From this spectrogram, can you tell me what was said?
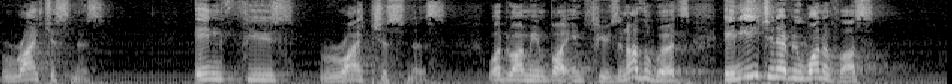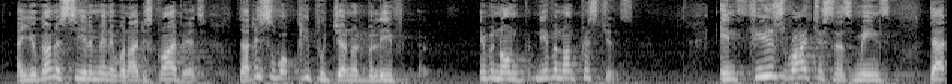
righteousness. Infused righteousness. What do I mean by infused? In other words, in each and every one of us, and you're going to see in a minute when I describe it, that this is what people generally believe, even non, even non-Christians. Infused righteousness means that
